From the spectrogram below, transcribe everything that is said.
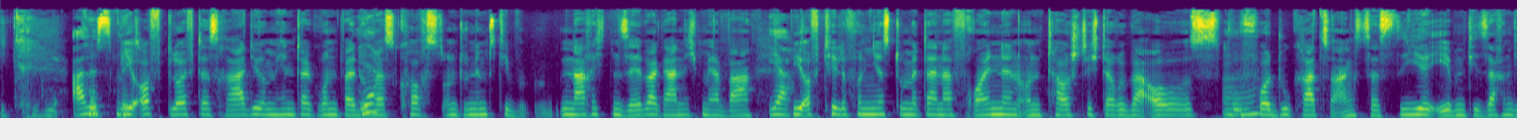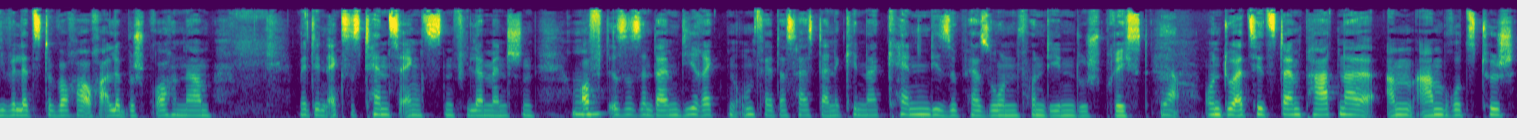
die kriegen alles Guck, wie mit. oft läuft das Radio im Hintergrund, weil du Ja. was kochst und du nimmst die Nachrichten selber gar nicht mehr wahr. Ja. Wie oft telefonierst du mit deiner Freundin und tauschst dich darüber aus, Mhm. wovor du gerade so Angst hast. Siehe eben die Sachen, die wir letzte Woche auch alle besprochen haben, mit den Existenzängsten vieler Menschen. Mhm. Oft ist es in deinem direkten Umfeld. Das heißt, deine Kinder kennen diese Personen, von denen du sprichst. Ja. Und du erzählst deinem Partner am Armbrotstisch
